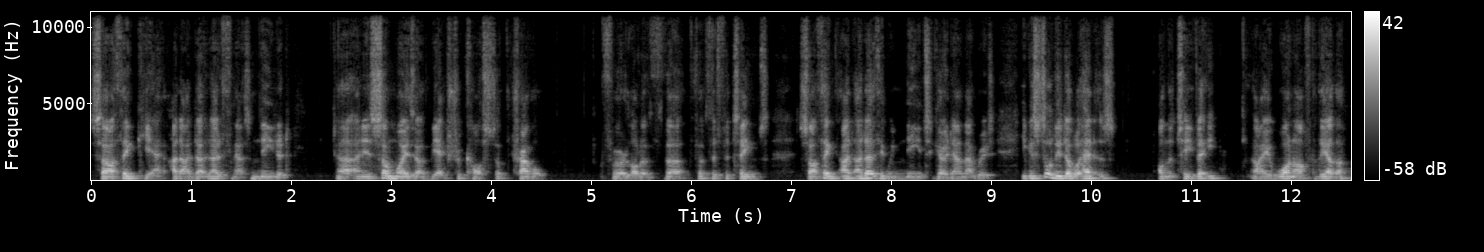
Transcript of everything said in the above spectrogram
So I think, yeah, I, I, don't, I don't, think that's needed. Uh, and in some ways, that would be extra cost of travel for a lot of uh, for, for, for, teams. So I think I, I, don't think we need to go down that route. You can still do double headers on the TV, i.e., one after the other,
